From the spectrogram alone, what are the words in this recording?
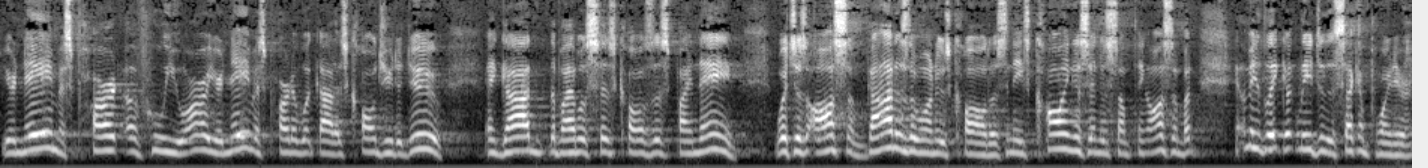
Your name is part of who you are. Your name is part of what God has called you to do. And God, the Bible says, calls us by name, which is awesome. God is the one who's called us, and He's calling us into something awesome. But let me lead to the second point here.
